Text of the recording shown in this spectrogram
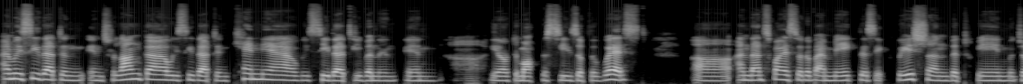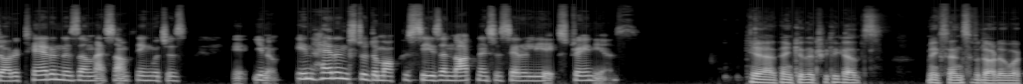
And we see that in, in Sri Lanka, we see that in Kenya, we see that even in, in uh, you know democracies of the West. Uh, and that's why sort of I make this equation between majoritarianism as something which is you know inherent to democracies and not necessarily extraneous. Yeah, thank you. That really helps make sense of a lot of what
